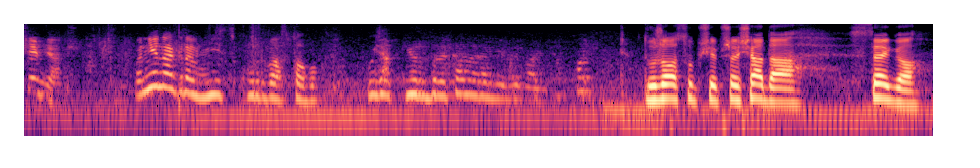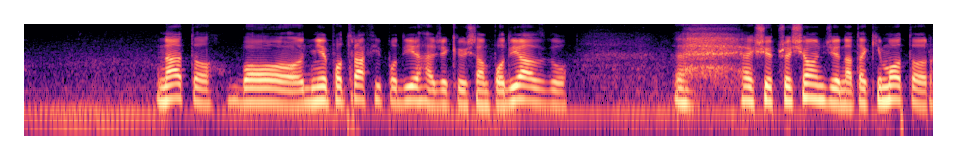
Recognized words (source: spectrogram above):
Ziemniacz. No nie nagram nic kurwa z tobą. Bo ja pierdolę kamerę mnie wywali. Chodź. Dużo osób się przesiada z tego na to, bo nie potrafi podjechać jakiegoś tam podjazdu. Ech, jak się przesiądzie na taki motor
